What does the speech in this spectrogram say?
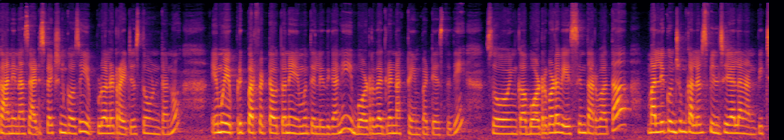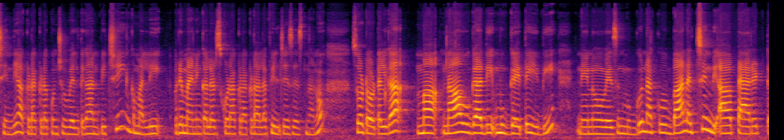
కానీ నా సాటిస్ఫాక్షన్ కోసం ఎప్పుడు అలా ట్రై చేస్తూ ఉంటాను. ఏమో ఎప్పటికి పర్ఫెక్ట్ అవుతానో ఏమో తెలియదు కానీ ఈ బార్డర్ దగ్గర నాకు టైం పట్టేస్తుంది. సో ఇంకా బార్డర్ కూడా వేసిన తర్వాత మళ్ళీ కొంచెం కలర్స్ ఫిల్ చేయాలని అనిపించింది. అక్కడక్కడ కొంచెం వెల్త్గా అనిపించి ఇంకా మళ్ళీ రిమైనింగ్ కలర్స్ కూడా అక్కడక్కడ అలా ఫిల్ చేసేస్తున్నాను. సో టోటల్గా మా నా ఉగాది ముగ్గు అయితే ఇది. నేను వేసిన ముగ్గు నాకు బాగా నచ్చింది. ఆ ప్యారెట్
